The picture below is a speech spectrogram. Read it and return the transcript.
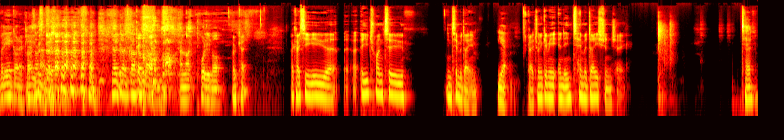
Well, he ain't got no clothes on. That's no, no, grab his arms and like pull him up. okay. Okay, so you uh, are you trying to intimidate him? Yeah, Okay, do you want to give me an intimidation check? ten.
